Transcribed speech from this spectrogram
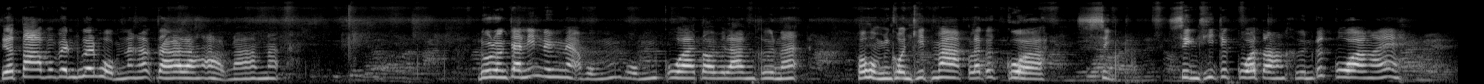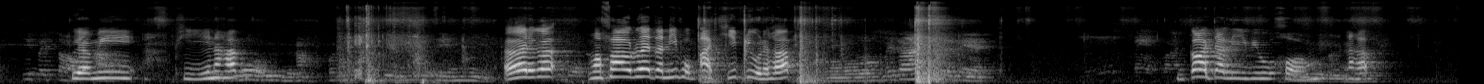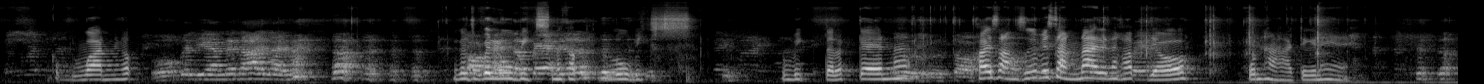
เดี๋ยวตามมาเป็นเพื่อนผมนะครับ ตากำลังอาบน้ำนะ ดูดวงจันทร์นิดนึงเนี่ยผมผมกลัวตอนเวลากลางคืนนะ ราะผมเป็นคนคิดมากแล้วก็กลัวสิ่งสิ่งที่จะกลัวตอนกลางคืนก็กลัวไงเผื่อมีผีนะครับ เออเดี๋ยวก็มาเฝ้าด้วยตอนนี้ผมอัดคลิปอยู่นะครับโอ้ไม่ได้เลยเนี่ยก็จะรีวิวของนะครับกับวันนะครับโอ้ไปเรียนได้ได้อะไรไหมนี่ก็จะเป็นรูบิกส์นะครับรูบิกส์ รูบิกแต่ละแกนนะเออต่อใครสั่งซื้อไปสั่งได้เลยนะครับ เดี๋ยวค้นหาหาเจอแน่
